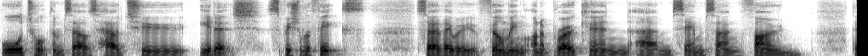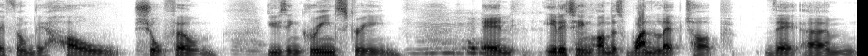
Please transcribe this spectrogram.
all taught themselves how to edit special effects. So they were filming on a broken um, Samsung phone. They filmed their whole short film using green screen and editing on this one laptop that um,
